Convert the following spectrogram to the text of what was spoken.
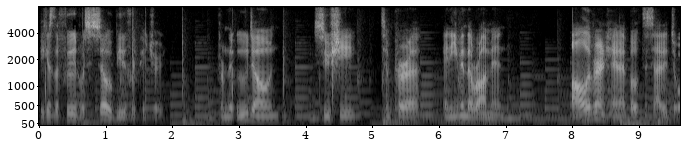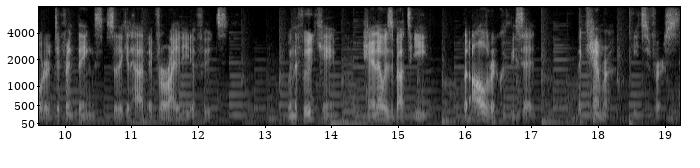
because the food was so beautifully pictured. From the udon, sushi, tempura, and even the ramen. Oliver and Hannah both decided to order different things so they could have a variety of foods. When the food came, Hannah was about to eat, but Oliver quickly said, The camera eats first.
